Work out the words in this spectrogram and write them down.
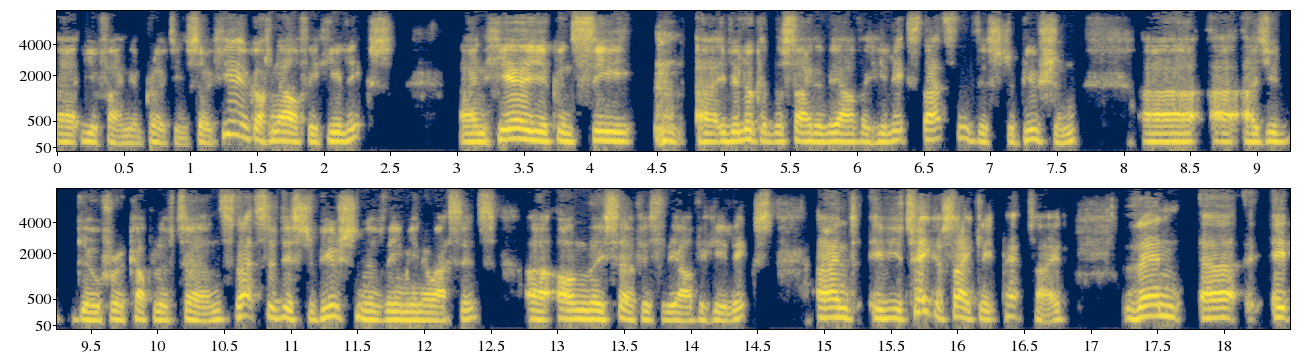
uh, you find in proteins. So here you've got an alpha helix, and here you can see, uh, if you look at the side of the alpha helix, that's the distribution uh, uh, as you go for a couple of turns. That's the distribution of the amino acids uh, on the surface of the alpha helix. And if you take a cyclic peptide, then uh, it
